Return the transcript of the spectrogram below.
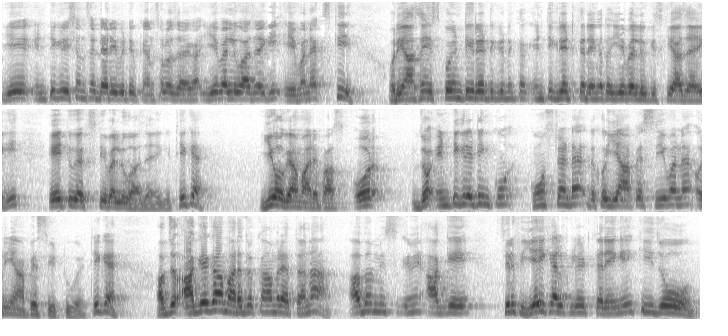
ये इंटीग्रेशन से डेरिवेटिव कैंसिल हो जाएगा, ये वैल्यू आ जाएगी ए वन एक्स की और यहाँ से इसको इंटीग्रेट इंटीग्रेट करेंगे तो ये वैल्यू किसकी आ जाएगी? ए टू एक्स की वैल्यू आ जाएगी, ठीक है? ये हो गया हमारे पास। और जो इंटीग्रेटिंग कॉन्स्टेंट है, देखो यहाँ पे सी वन है और यहाँ पे सी टू है, ठीक है? अब जो आगे का हमारा जो काम रहता है ना, अब हम इसमें आगे सिर्फ़ यही कैलकुलेट करेंगे कि जो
